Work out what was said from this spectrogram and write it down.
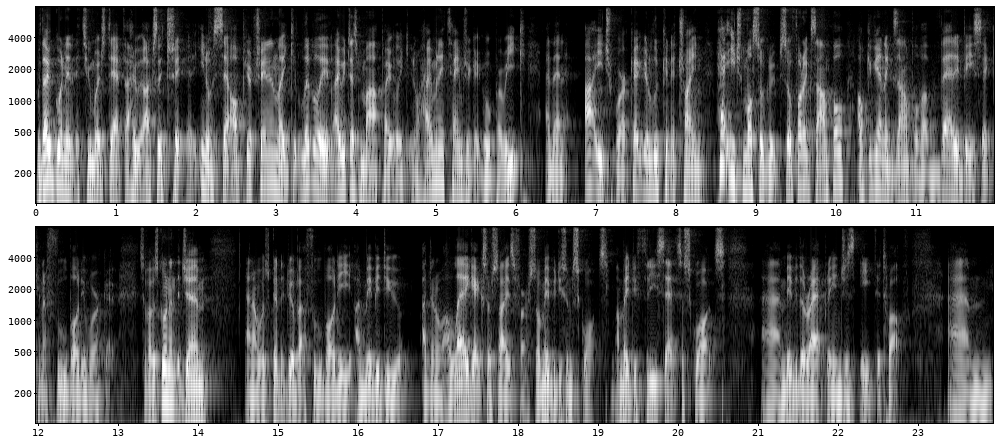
without going into too much depth of how to actually tra- you know set up your training like literally i would just map out like you know how many times going to go per week and then at each workout you're looking to try and hit each muscle group so for example i'll give you an example of a very basic kind of full body workout so if i was going into the gym and I was going to do a bit of full body, I'd maybe do, I don't know, a leg exercise first. So maybe do some squats. I might do three sets of squats. Uh, maybe the rep range is 8 to 12. Um,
